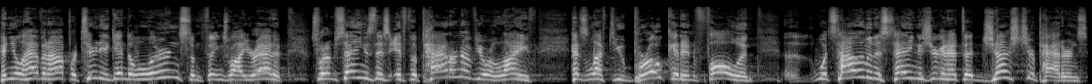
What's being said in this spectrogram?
and you'll have an opportunity again to learn some things while you're at it. So, what I'm saying is this if the pattern of your life has left you broken and fallen, what Solomon is saying is you're going to have to adjust your patterns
